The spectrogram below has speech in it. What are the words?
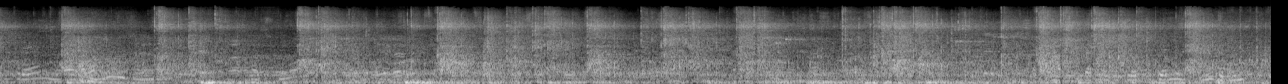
creme é lindo. Assim. Dá pra ver que eu fiquei muito lindo, né?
